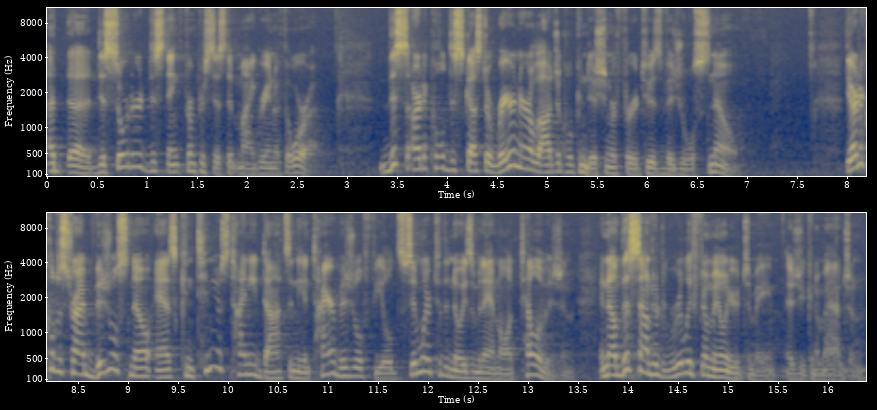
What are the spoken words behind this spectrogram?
a, a disorder distinct from persistent migraine with aura. This article discussed a rare neurological condition referred to as visual snow. The article described visual snow as continuous tiny dots in the entire visual field, similar to the noise of an analog television. And now this sounded really familiar to me, as you can imagine.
